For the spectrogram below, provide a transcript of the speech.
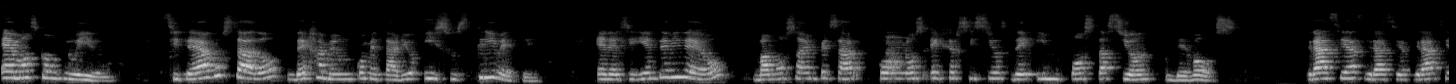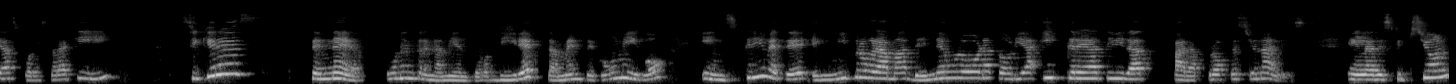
Hemos concluido. Si te ha gustado, déjame un comentario y suscríbete. En el siguiente video vamos a empezar con los ejercicios de impostación de voz. Gracias, gracias, gracias por estar aquí. Si quieres tener un entrenamiento directamente conmigo, inscríbete en mi programa de neurooratoria y creatividad para profesionales. En la descripción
